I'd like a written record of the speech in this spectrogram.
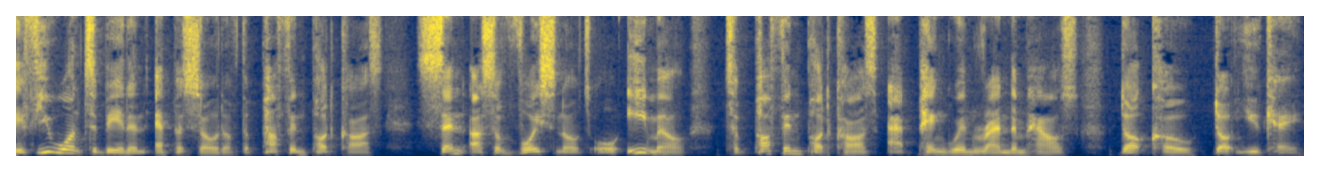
If you want to be in an episode of the Puffin Podcast, send us a voice note or email to puffinpodcast at penguinrandomhouse.co.uk.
